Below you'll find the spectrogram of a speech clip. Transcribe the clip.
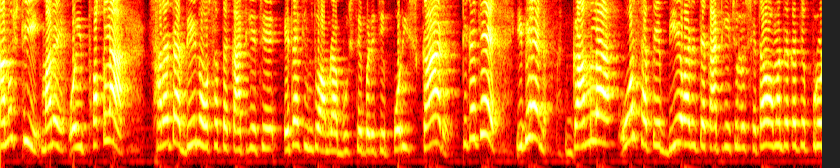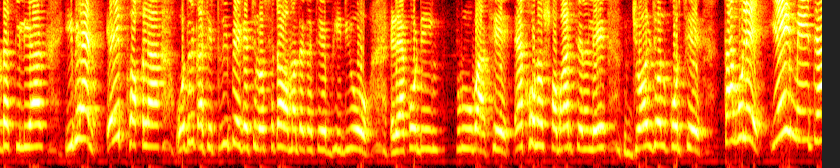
মানুষটি মানে ওই ফকলা সারাটা দিন ওর সাথে কাটিয়েছে, এটা কিন্তু আমরা বুঝতে পেরেছি পরিষ্কার, ঠিক আছে? ইভেন গামলা ওর সাথে বিয়ে বাড়িতে কাটিয়েছিল, সেটাও আমাদের কাছে পুরোটা ক্লিয়ার ইভেন এই ফকলা ওদের কাছে ট্রিপে গেছিল, সেটাও আমাদের কাছে ভিডিও রেকর্ডিং প্রুফ আছে। এখনও সবার চ্যানেলে জল জল করছে। তাহলে এই মেয়েটা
